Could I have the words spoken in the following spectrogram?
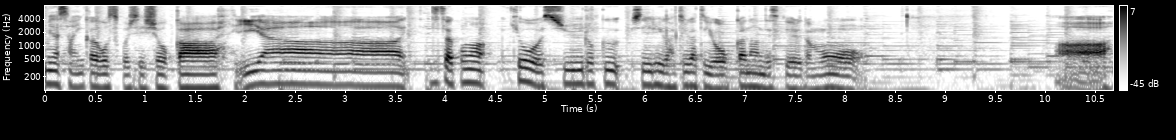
皆さんいかがお過ごしでしょうか？いやー実はこの今日収録している日が8月4日なんですけれどもあ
